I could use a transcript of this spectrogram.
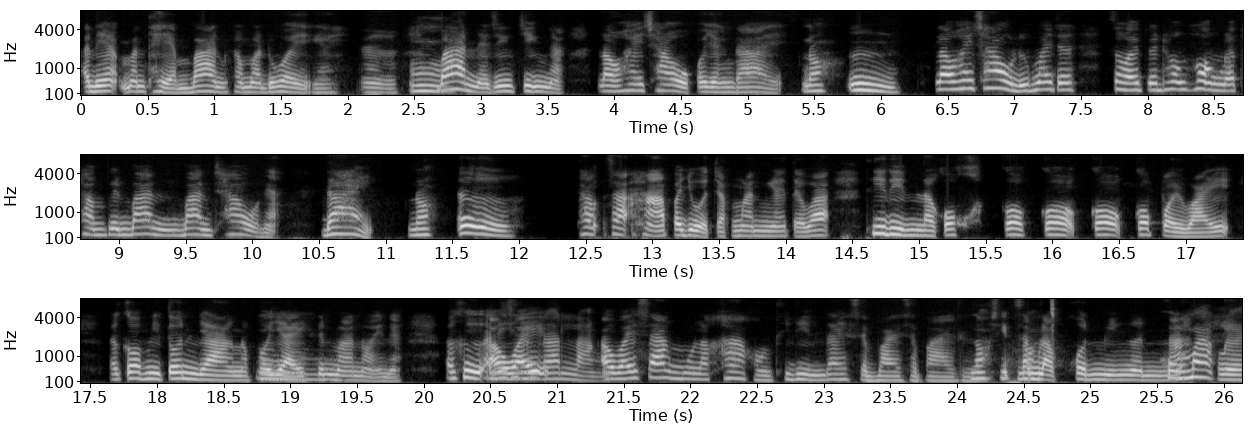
อันเนี้ยมันแถมบ้านเข้ามาด้วยไงเอออืมบ้านเนี่ยจริงๆน่ะ เราให้เช่าก็ยังได้เนาะอืม เราให้เช่าหรือไม่จะซอยเป็นห้องๆแล้วทำเป็นบ้านบ้านเช่าเนี่ย ได้เนาะเออทำจะหาประโยชน์จากมันไง แต่ว่าที่ดินเราก็ก็ก็ก็ก็ปล่อยไว้ แล้วก็มีต้นยางนะพอใหญ่ขึ้นมาหน่อยเนี่ย ก็คืออันเอานี้ไว้ทางด้านหลัง เอาไว้สร้างมูลค่าของที่ดินได้สบายสบายๆเลยเนอะทิพย์เนอะสำหรับคนมีเงินคุ้มนะมากเลย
